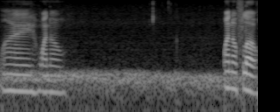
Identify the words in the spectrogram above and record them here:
Why why no? Why no flow?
